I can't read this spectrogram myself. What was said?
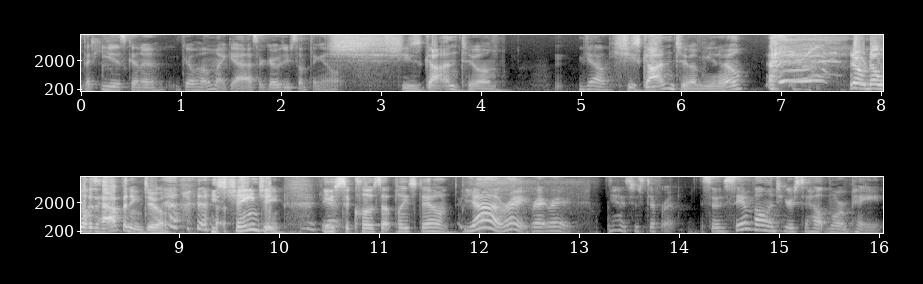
But he is gonna go home, I guess, or go do something else. She's gotten to him. Yeah. She's gotten to him, you know? I don't know what's happening to him. He's changing. He yeah. used to close that place down. Yeah, right, right, right. Yeah, it's just different. So Sam volunteers to help Norm paint.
